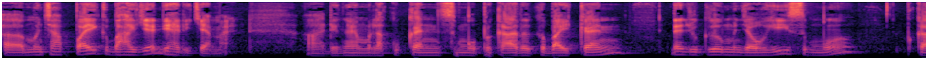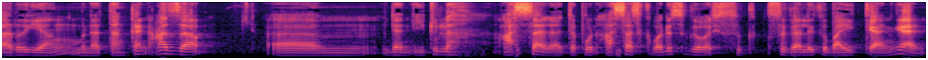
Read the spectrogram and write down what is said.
uh, mencapai kebahagiaan di hari kiamat. Uh, dengan melakukan semua perkara kebaikan dan juga menjauhi semua perkara yang mendatangkan azab. Um, dan itulah asal ataupun asas kepada segala, segala kebaikan kan?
